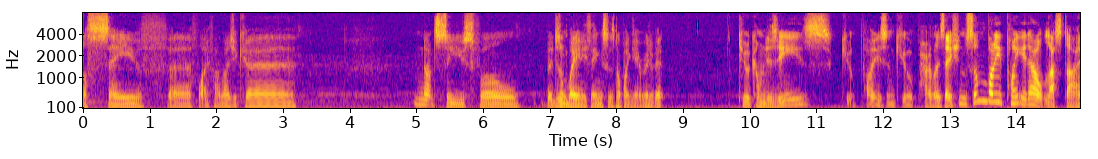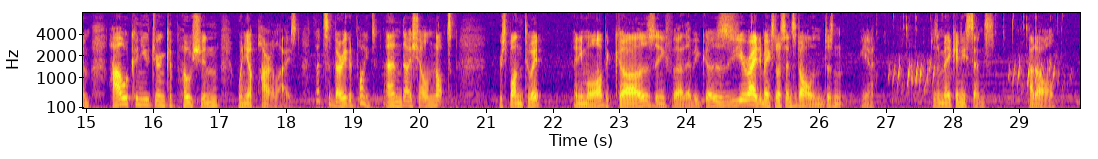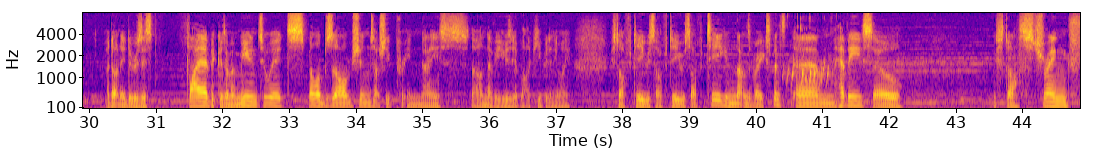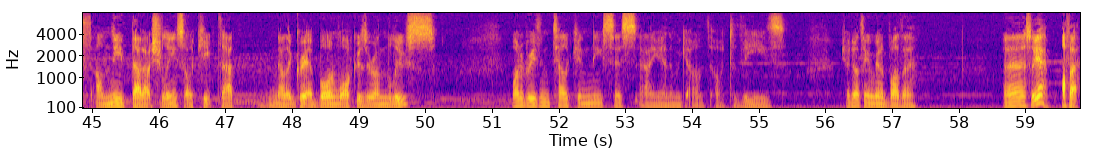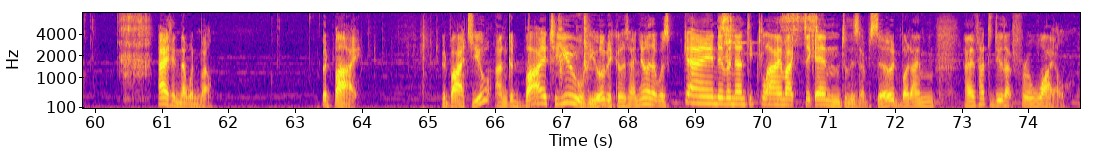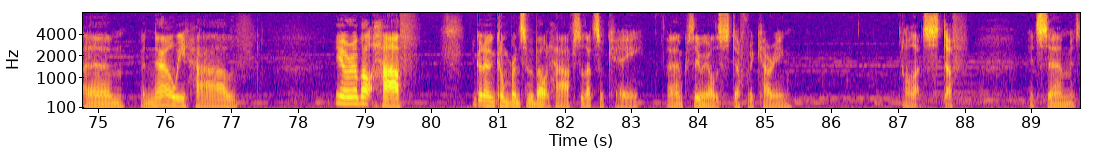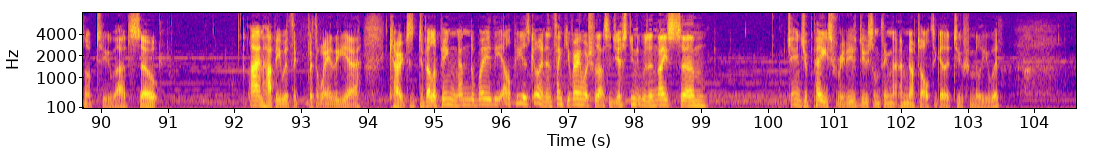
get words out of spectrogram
I'll save uh, 45 magicka. Not so useful, but it doesn't weigh anything, so there's no point getting rid of it. Cure common disease. Cure poison, cure paralyzation. Somebody pointed out last time, how can you drink a potion when you're paralyzed? That's a very good point, and I shall not respond to it anymore because any further because you're right, it makes no sense at all and doesn't yeah. Doesn't make any sense at all. I don't need to resist fire because I'm immune to it. Spell absorption's actually pretty nice. I'll never use it, but I'll keep it anyway. Restore fatigue, restore fatigue, restore fatigue, and that was very expensive, um, heavy, so restore strength. I'll need that actually, so I'll keep that. Now that greater bone walkers are on the loose. Water breathing, telekinesis. Ah, yeah, then we get over to these, which I don't think I'm going to bother. Uh, so yeah, offer. I think that went well. Goodbye goodbye to you, and goodbye to you, viewer, because I know that was kind of an anticlimactic end to this episode, but I'm I've had to do that for a while. Um, and now we have You're about half. We've got an encumbrance of about half, so that's okay. Um, considering all the stuff we're carrying, all that stuff, it's um, it's not too bad. So I'm happy with the with the way the uh, character's developing and the way the LP is going. And thank you very much for that suggestion. It was a nice um, change of pace, really, to do something that I'm not altogether too familiar with.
